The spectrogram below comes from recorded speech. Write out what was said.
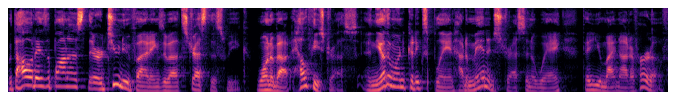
With the holidays upon us, there are two new findings about stress this week. One about healthy stress, and the other one could explain how to manage stress in a way that you might not have heard of.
